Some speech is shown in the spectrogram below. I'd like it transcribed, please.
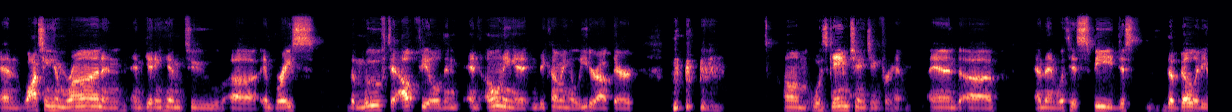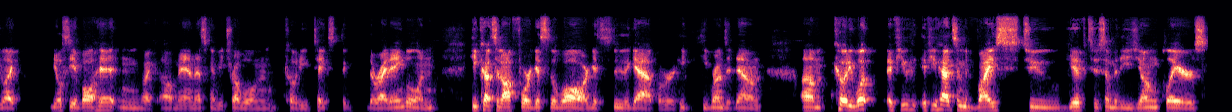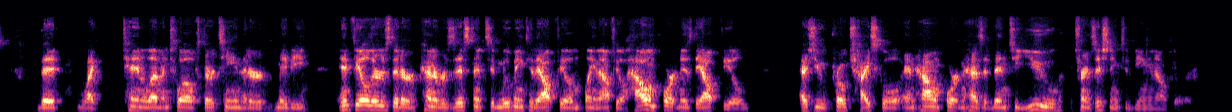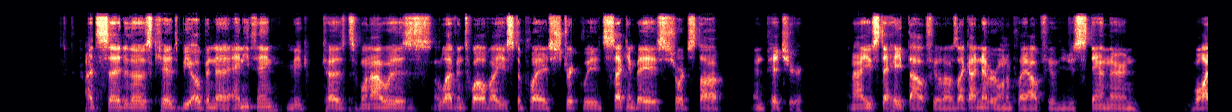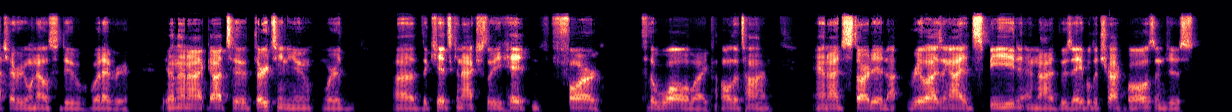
and watching him run and and getting him to uh, embrace the move to outfield and and owning it and becoming a leader out there um, was game changing for him and uh, and then with his speed just the ability like you'll see a ball hit and like oh man that's going to be trouble and Cody takes the, the right angle and he cuts it off before it gets to the wall or gets through the gap or he, he runs it down um, Cody, what if you if you had some advice to give to some of these young players that like 10, 11, 12, 13 that are maybe infielders that are kind of resistant to moving to the outfield and playing outfield? How important is the outfield as you approach high school, and how important has it been to you transitioning to being an outfielder? I'd say to those kids be open to anything because when I was 11, 12, I used to play strictly second base, shortstop, and pitcher. And I used to hate the outfield. I was like, I never want to play outfield. You just stand there and watch everyone else do whatever. Yeah. And then I got to 13U where uh, the kids can actually hit far to the wall like all the time. And I'd started uh, realizing I had speed and I was able to track balls and just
